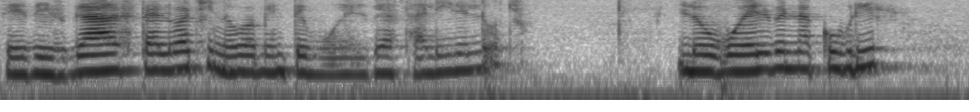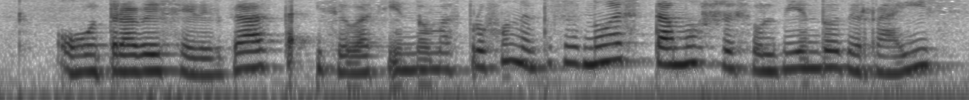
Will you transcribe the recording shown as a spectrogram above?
Se desgasta el bache y nuevamente vuelve a salir el hoyo. Lo vuelven a cubrir otra vez se desgasta y se va haciendo más profundo. Entonces no estamos resolviendo de raíz.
